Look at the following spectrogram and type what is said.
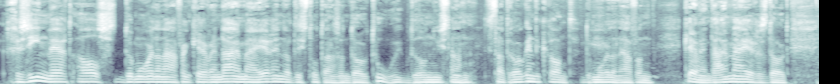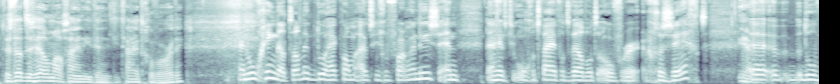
gezien werd als de moordenaar van Kerwin Daarmeijer. En dat is tot aan zijn dood toe. Ik bedoel, nu staan, staat er ook in de krant... de moordenaar van Kerwin Daarmeijer is dood. Dus dat is helemaal zijn identiteit geworden. En hoe ging dat dan? Ik bedoel, hij kwam uit die gevangenis... en daar heeft u ongetwijfeld wel wat over gezegd. Ja. Uh, bedoel,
